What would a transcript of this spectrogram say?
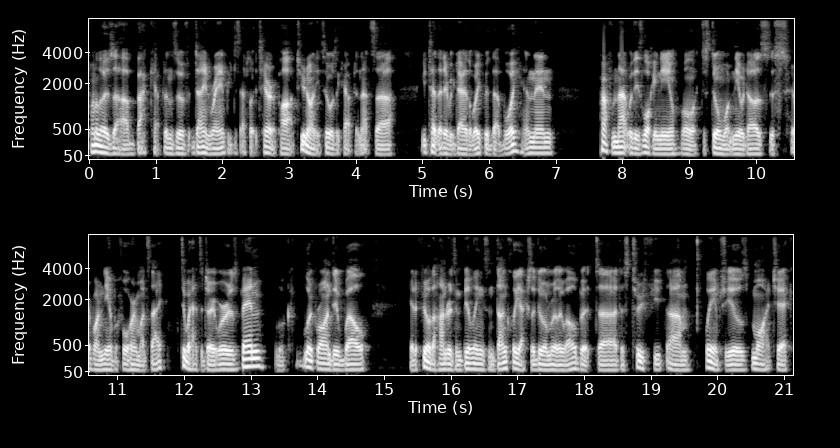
one of those uh, back captains of Dane Rampe just absolutely tear it apart. 292 as a captain. That's uh, you take that every day of the week with that boy. And then apart from that, with his Lachie Neale, well, just doing what Neale does, just everyone Neil before him, I'd say. Did what I had to do. Whereas Ben, look, Luke Ryan did well. Had a few of the hundreds and Billings and Dunkley actually doing really well, but uh, just too few. Um, Shields, check,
